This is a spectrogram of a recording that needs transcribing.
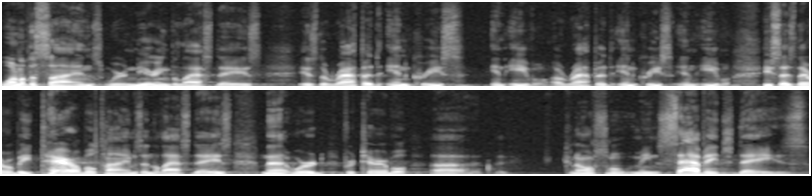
One of the signs we're nearing the last days is the rapid increase in evil, a rapid increase in evil. He says there will be terrible times in the last days. And that word for terrible uh, can also mean savage days.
